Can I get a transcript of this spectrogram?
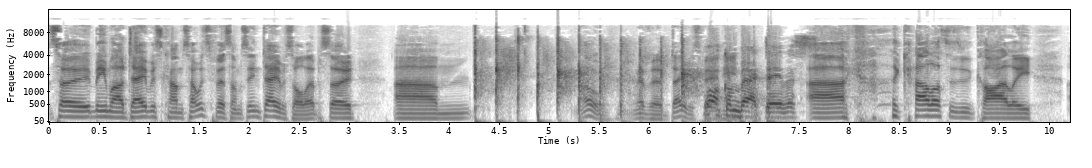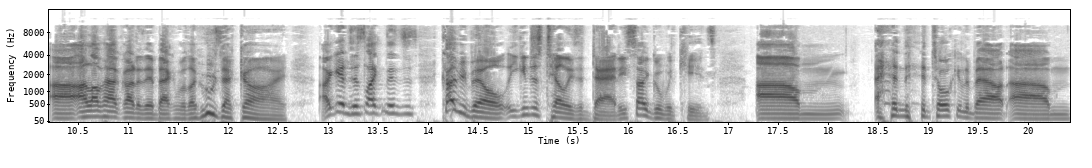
so meanwhile, Davis comes home. It's the first time I've seen Davis all episode. Um, oh, we have a Davis fan Welcome here. back, Davis. Uh, Carlos is with Kylie. Uh, I love how kind of they're back and forth like, who's that guy? Again, just like this is Coby Bell. You can just tell he's a dad. He's so good with kids. Um, and they're talking about, um,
